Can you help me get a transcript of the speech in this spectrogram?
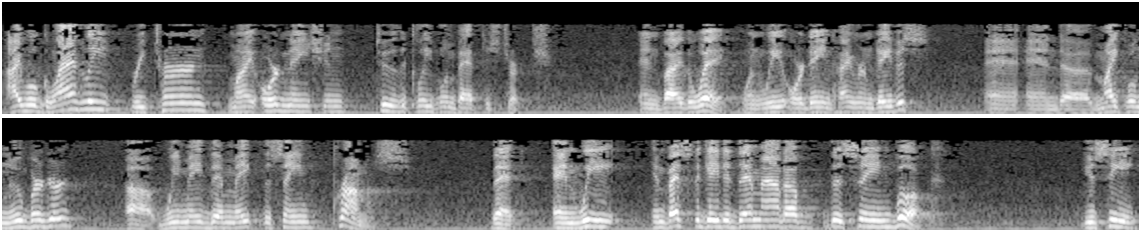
I will gladly return my ordination to the Cleveland Baptist Church. And by the way, when we ordained Hiram Davis and, and uh, Michael Newberger, uh, we made them make the same promise that, and we investigated them out of the same book. You see,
